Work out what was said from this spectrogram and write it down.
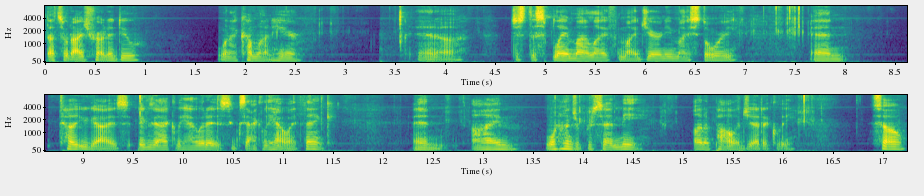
that's what I try to do when I come on here and uh, just display my life, my journey, my story, and tell you guys exactly how it is, exactly how I think and I'm 100% me, unapologetically. So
